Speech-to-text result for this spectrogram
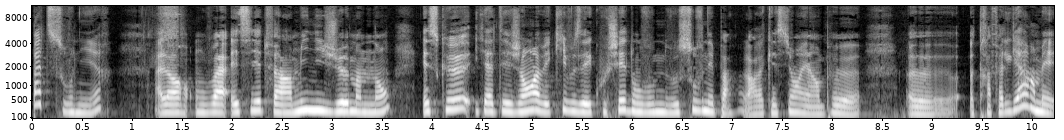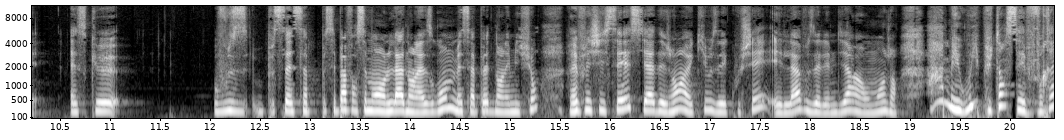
pas de souvenir. Alors on va essayer de faire un mini-jeu maintenant. Est-ce qu'il y a des gens avec qui vous avez couché dont vous ne vous souvenez pas? Alors la question est un peu euh, euh, Trafalgar, mais est-ce que vous, c'est pas forcément là dans la seconde, mais ça peut être dans l'émission. Réfléchissez s'il y a des gens avec qui vous avez couché, et là vous allez me dire à un moment genre ah mais oui putain c'est vrai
